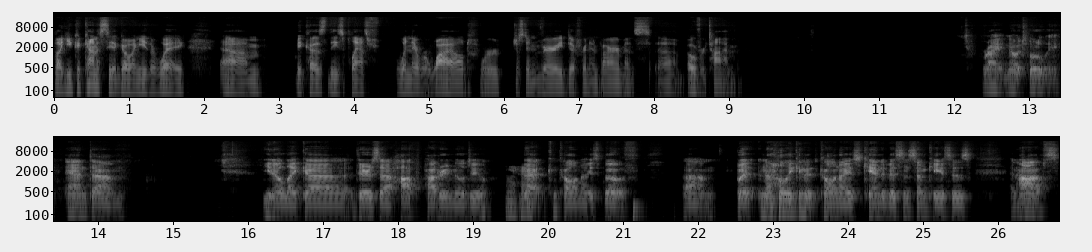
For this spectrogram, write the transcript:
Like you could kind of see it going either way, um, because these plants, when they were wild, were just in very different environments uh, over time. Right. No, totally. And um, you know, like uh, there's a hop powdery mildew mm-hmm. that can colonize both. Um, but not only can it colonize cannabis in some cases and hops,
